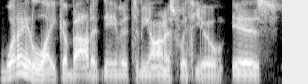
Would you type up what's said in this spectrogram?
what I like about it, David, to be honest with you, is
